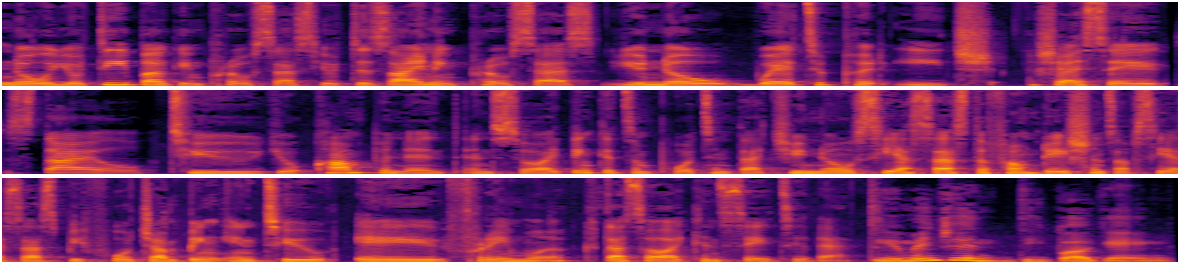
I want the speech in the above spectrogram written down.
know your debugging process, your designing process. You know where to put each, should I say, style to your component. And so I think it's important that you know CSS, the foundations of CSS before jumping into a framework. That's all I can say to that. You mentioned debugging.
